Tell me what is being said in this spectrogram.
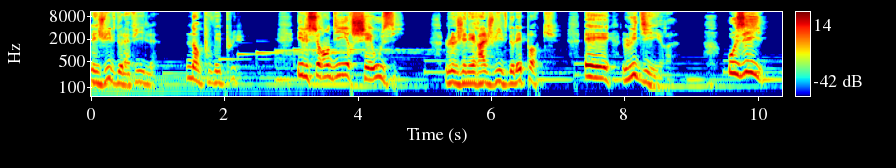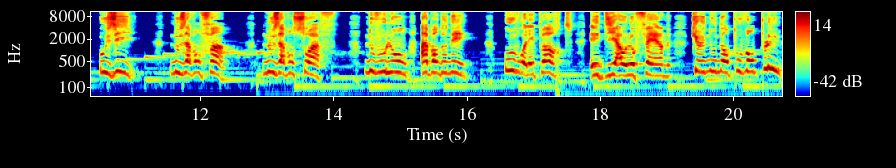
Les Juifs de la ville n'en pouvaient plus. Ils se rendirent chez Ouzi, le général juif de l'époque, et lui dirent Ouzi, Ouzi, nous avons faim, nous avons soif, nous voulons abandonner. Ouvre les portes et dis à Holoferne que nous n'en pouvons plus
